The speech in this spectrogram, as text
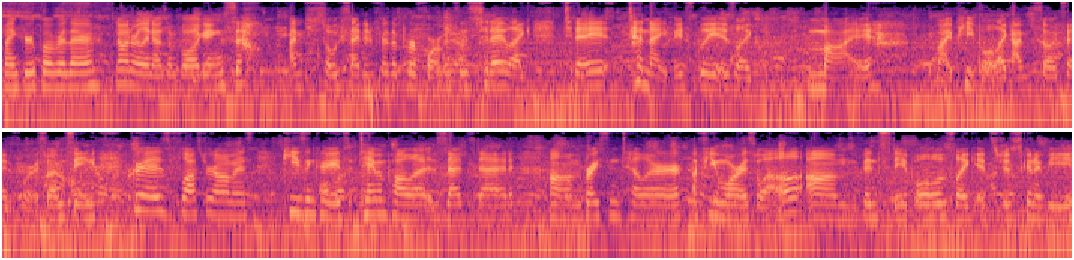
my group over there. No one really knows I'm vlogging, so I'm so excited for the performances today. Like today, tonight basically is like my my people. Like I'm so excited for it. So I'm seeing Grizz, Flosstradamus, Keys N Krates, Tame Impala, Zed's Dead, um, Bryson Tiller, a few more as well. Um, Vince Staples. Like it's just gonna be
